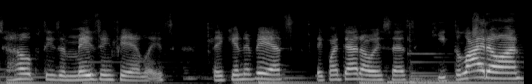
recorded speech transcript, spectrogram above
to help these amazing families. Think in advance, like my dad always says, keep the light on.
